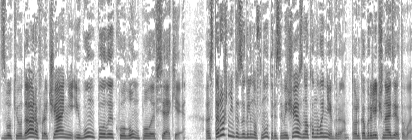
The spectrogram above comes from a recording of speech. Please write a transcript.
Звуки ударов, рычаний и бумпулы, кулумпулы всякие. Осторожненько заглянув внутрь, замечаю знакомого негра, только прилично одетого,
